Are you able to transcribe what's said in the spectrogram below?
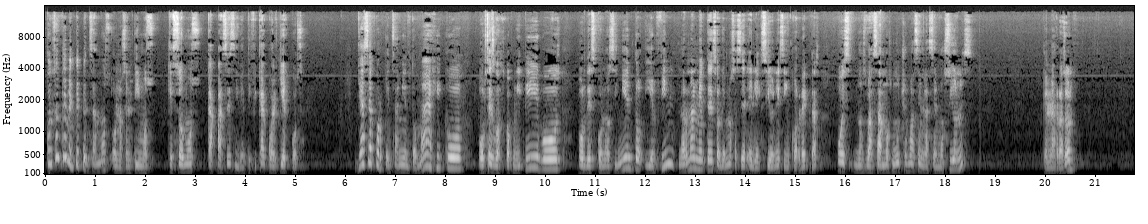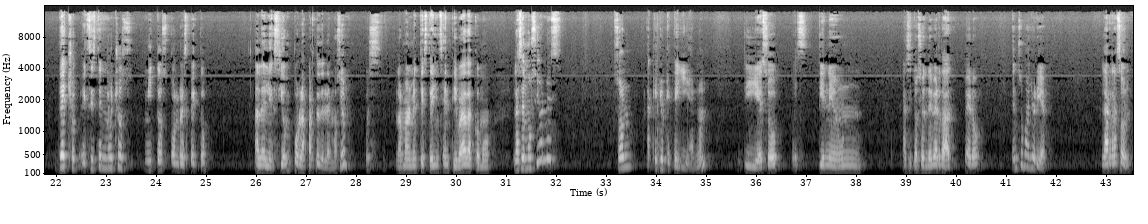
Constantemente pensamos o nos sentimos que somos capaces de identificar cualquier cosa, ya sea por pensamiento mágico, por sesgos cognitivos, por desconocimiento y en fin, normalmente solemos hacer elecciones incorrectas, pues nos basamos mucho más en las emociones que en la razón. De hecho, existen muchos mitos con respecto a la elección por la parte de la emoción, pues normalmente está incentivada como las emociones son aquello que te guía, ¿no? Y eso pues tiene una situación de verdad, pero en su mayoría la razón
